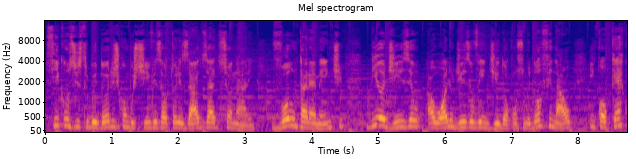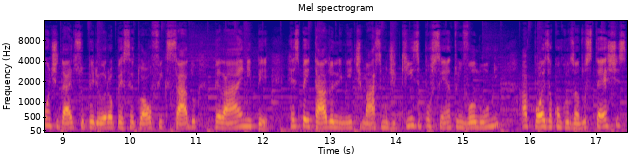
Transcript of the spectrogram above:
ficam os distribuidores de combustíveis autorizados a adicionarem voluntariamente biodiesel ao óleo diesel vendido ao consumidor final em qualquer quantidade superior ao percentual fixado pela ANP, respeitado o limite máximo de 15% em volume após a conclusão dos testes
